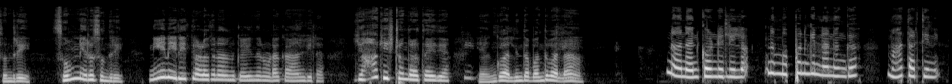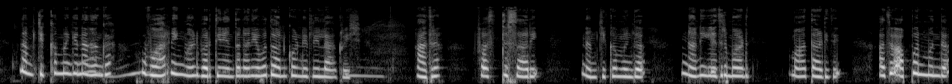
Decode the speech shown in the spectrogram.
ಸುಂದ್ರಿ ಸುಮ್ಮನಿರು ಸುಂದ್ರಿ. ನೀನು ಈ ರೀತಿ ಹೇಳೋದು ನನ್ನ ಕೈಯಿಂದ ನೋಡಕ್ ಆಗಂಗಿಲ್ಲ. ಯಾಕೆ ಇಷ್ಟೊಂದು ಹೇಳ್ತಾ ಇದೆಯಾ? ಹೆಂಗೋ ಅಲ್ಲಿಂದ ಬಂದವಲ್ಲ? ನಾನು ಅನ್ಕೊಂಡಿರ್ಲಿಲ್ಲ. ನಮ್ಮ ಅಪ್ಪನಿಗೆ ನಾನು ಹಂಗೆ ಮಾತಾಡ್ತೀನಿ. ನಮ್ಮ ಚಿಕ್ಕಮ್ಮಗೆ ನಾನು ಹಂಗೆ ವಾರ್ನಿಂಗ್ ಮಾಡಿ ಬರ್ತೀನಿ ಅಂತ ನಾನು ಯಾವತ್ತೂ ಅನ್ಕೊಂಡಿರ್ಲಿಲ್ಲ ಕ್ರಿಶ್ ಆದ್ರೆ ಫಸ್ಟ್ ಸಾರಿ ನಮ್ಮ ಚಿಕ್ಕಮ್ಮನಿಗೆ ನನಗೆ ಎದುರು ಮಾಡಿ ಮಾತಾಡಿದೆ. ಅದು ಅಪ್ಪನ ಮುಂದೆ.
